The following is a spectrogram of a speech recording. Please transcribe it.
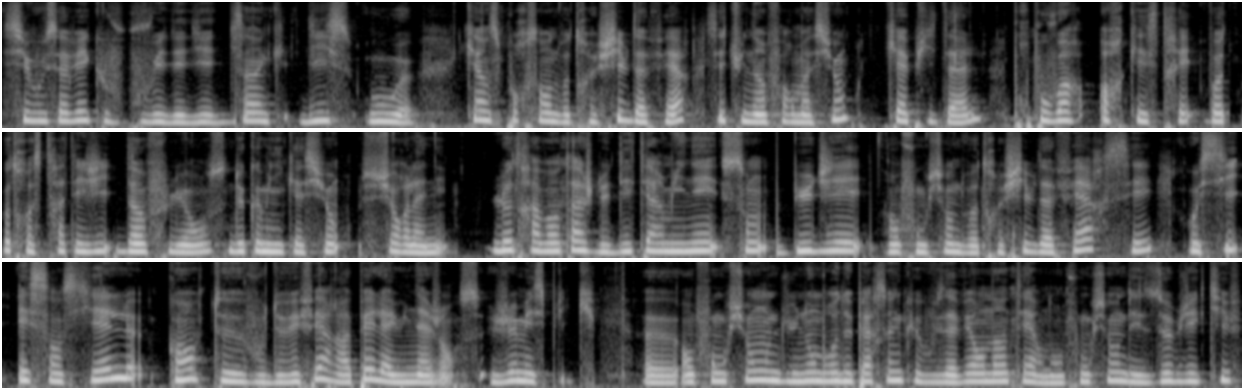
Si vous savez que vous pouvez dédier 5, 10 ou 15% euh, de votre chiffre d'affaires, c'est une information capitale pour pouvoir orchestrer votre, stratégie d'influence, de communication sur l'année. L'autre avantage de déterminer son budget en fonction de votre chiffre d'affaires, c'est aussi essentiel quand euh, vous devez faire appel à une agence. Je m'explique. Euh, en fonction du nombre de personnes que vous avez en interne, en fonction des objectifs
